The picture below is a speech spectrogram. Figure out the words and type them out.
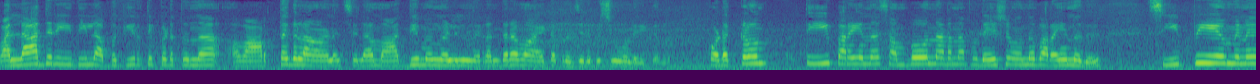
വല്ലാത്ത രീതിയിൽ അപകീർത്തിപ്പെടുത്തുന്ന വാർത്തകളാണ് ചില മാധ്യമങ്ങളിൽ നിരന്തരമായിട്ട് പ്രചരിപ്പിച്ചുകൊണ്ടിരിക്കുന്നത്. കൊടക്കളം ഈ പറയുന്ന സംഭവം നടന്ന പ്രദേശം എന്ന് പറയുന്നത് സി പി എമ്മിന്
